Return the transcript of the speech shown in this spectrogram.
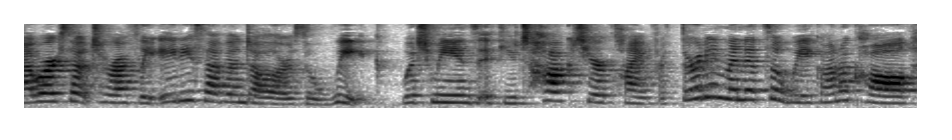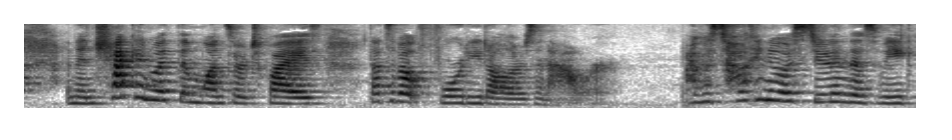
that works out to roughly $87 a week, which means if you talk to your client for 30 minutes a week on a call and then check in with them once or twice, that's about $40 an hour. I was talking to a student this week,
